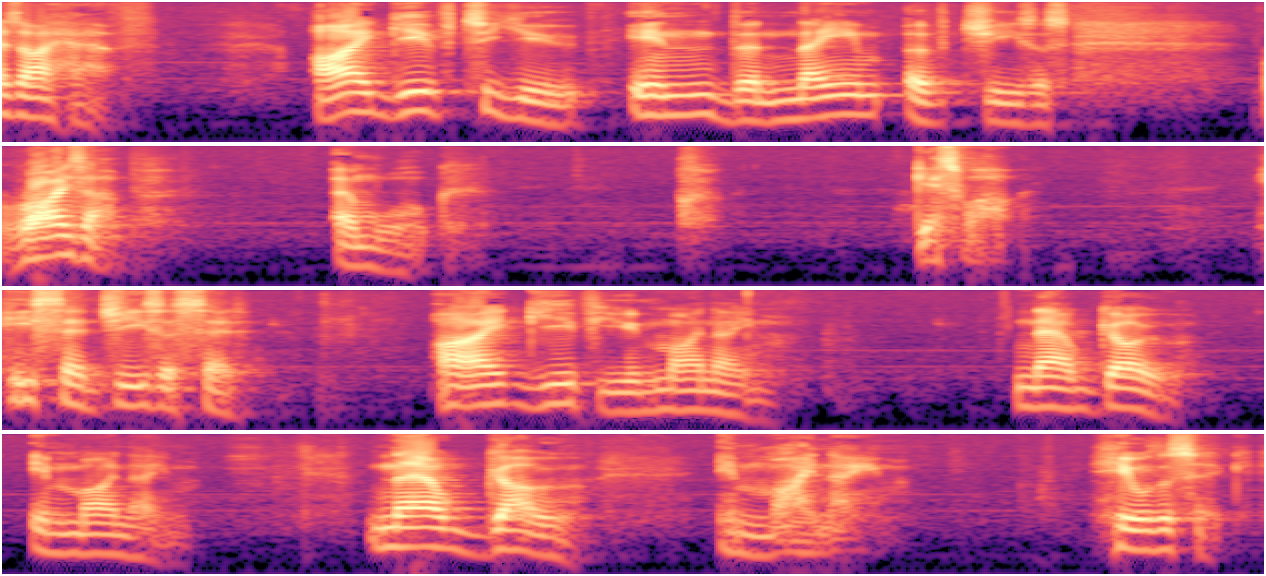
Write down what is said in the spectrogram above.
as I have, I give to you in the name of Jesus. Rise up and walk. Guess what? He said, Jesus said, I give you my name. Now go in my name. Now go in my name. Heal the sick,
